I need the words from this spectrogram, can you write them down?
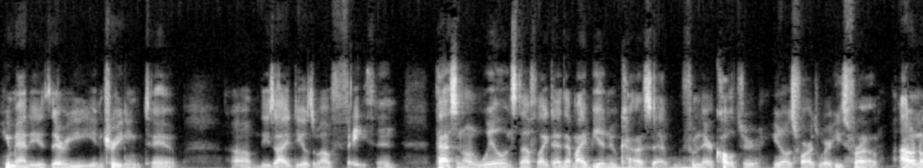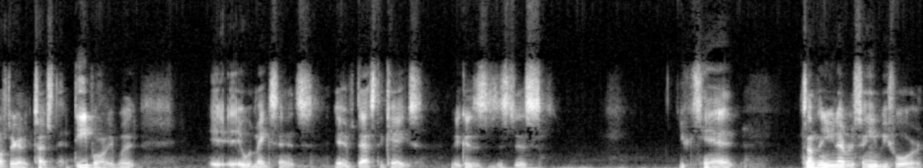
humanity is very intriguing to him um, these ideals about faith and passing on will and stuff like that. That might be a new concept from their culture, you know, as far as where he's from. I don't know if they're going to touch that deep on it, but it, it would make sense if that's the case because it's just you can't something you never seen before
